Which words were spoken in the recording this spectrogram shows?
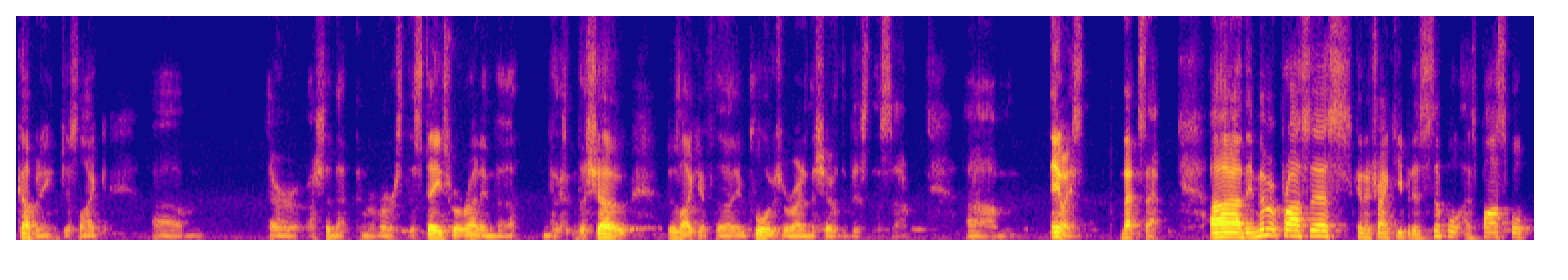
company just like, um, or I said that in reverse. The states were running the the, the show, just like if the employees were running the show, of the business. So, um, anyways, that's that. Uh, the amendment process, going to try and keep it as simple as possible.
